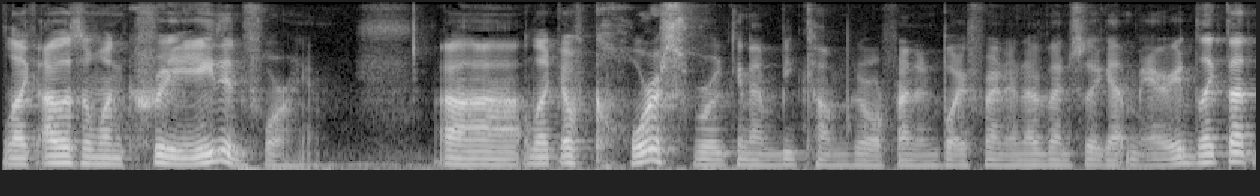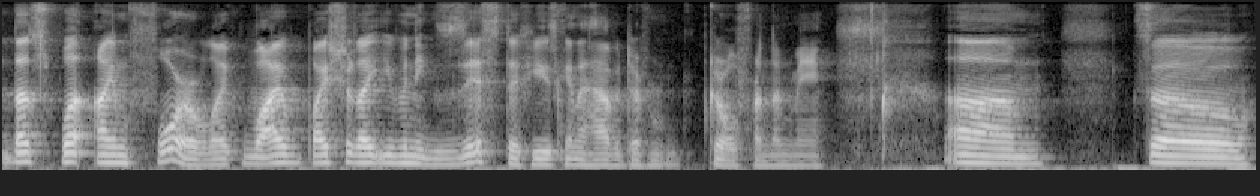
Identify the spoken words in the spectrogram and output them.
Like I was the one created for him. Uh, like of course we're gonna become girlfriend and boyfriend and eventually get married. Like that that's what I'm for. Like why why should I even exist if he's gonna have a different girlfriend than me? Um, so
